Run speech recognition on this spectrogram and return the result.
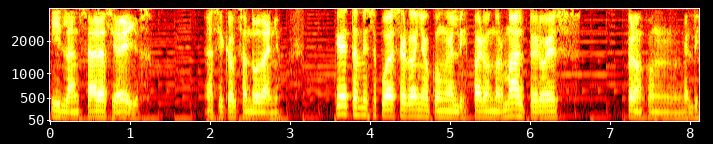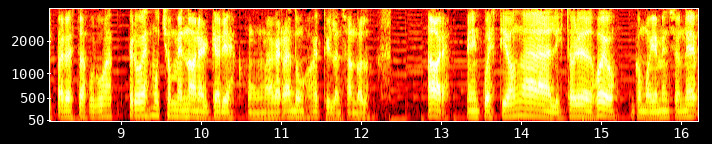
y lanzar hacia ellos, así causando daño. Que también se puede hacer daño con el disparo normal, pero es perdón, con el disparo de estas burbujas, pero es mucho menor al que harías con agarrando un objeto y lanzándolo. Ahora, en cuestión a la historia del juego, como ya mencioné,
